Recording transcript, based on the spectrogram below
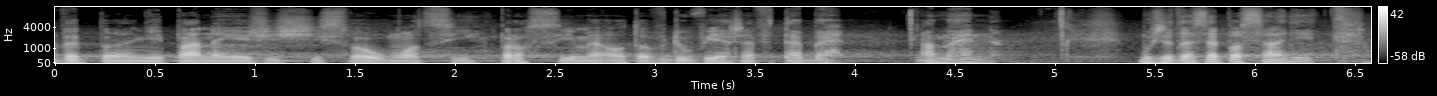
Vyplní, Pane Ježíši, svou mocí. Prosíme o to v důvěře v tebe. Amen. Můžete se posadit.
